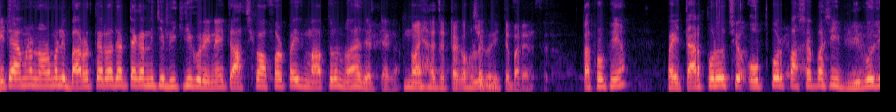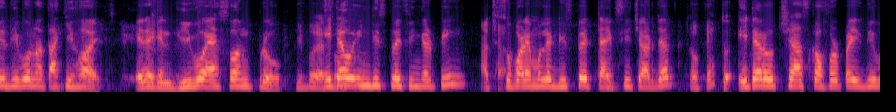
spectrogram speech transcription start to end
এটা আমরা নর্মালি বারো তেরো হাজার টাকার নিচে বিক্রি করি নাই তো আজকে অফার প্রাইস মাত্র নয় হাজার টাকা। নয় হাজার টাকা হলে। নিতে পারেন। তারপর ভাইয়া? ভাই তারপর হচ্ছে ওপ্পোর পাশাপাশি ভিভো যে দিব না তা কি হয়? এই দেখেন ভিভো এস ওয়ান প্রো এটাও। ইন ডিসপ্লে ফিঙ্গারপ্রিন্ট আচ্ছা। Super AMOLED display type C charger okay তো এটার হচ্ছে আজকে অফার প্রাইস দিব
